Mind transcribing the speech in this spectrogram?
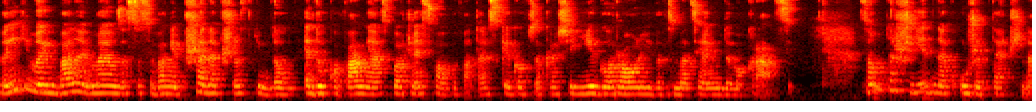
Wyniki moich badań mają zastosowanie przede wszystkim do edukowania społeczeństwa obywatelskiego w zakresie jego roli we wzmacnianiu demokracji. Są też jednak użyteczne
